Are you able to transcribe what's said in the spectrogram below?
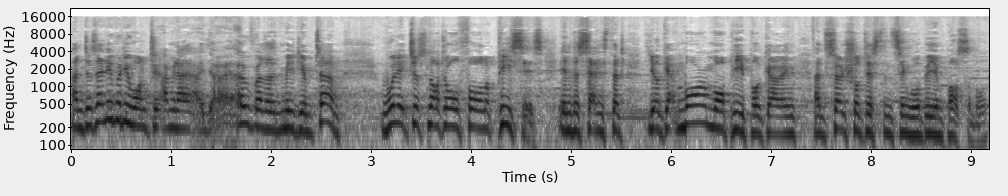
And does anybody want to, I mean, I, I, over the medium term, will it just not all fall to pieces in the sense that you'll get more and more people going and social distancing will be impossible?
